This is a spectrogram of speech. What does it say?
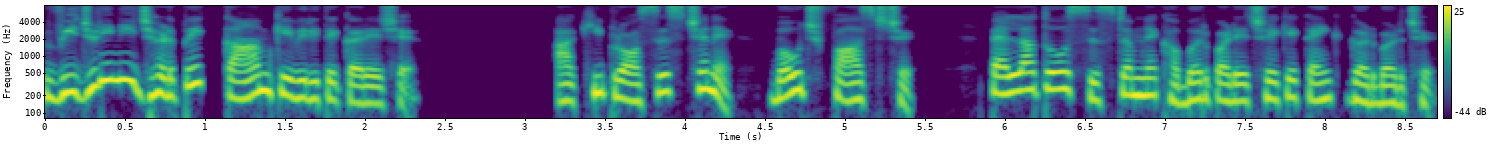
વીજળીની ઝડપે કામ કેવી રીતે કરે છે. આખી પ્રોસેસ છે ને બહુ જ ફાસ્ટ છે. પહેલાં તો સિસ્ટમને ખબર પડે છે કે કંઈક ગડબડ છે.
